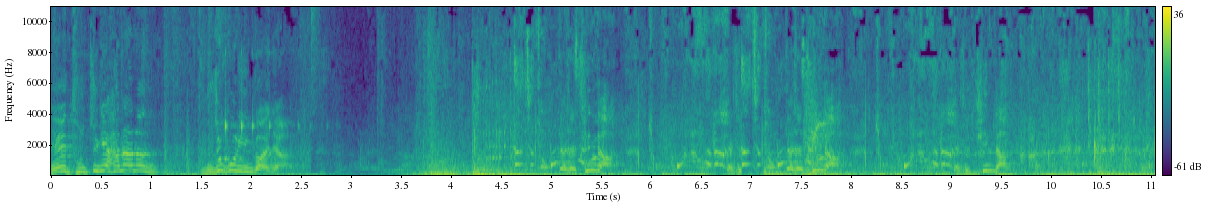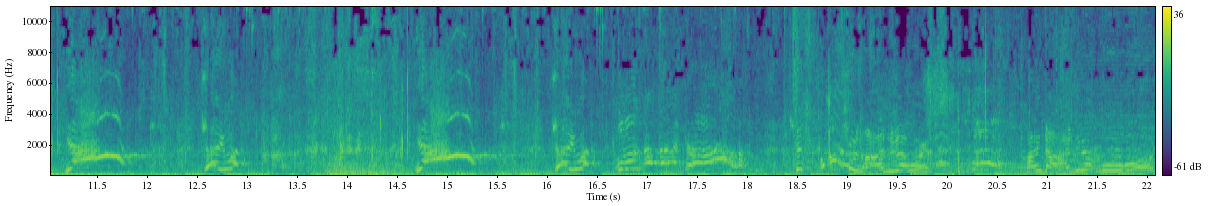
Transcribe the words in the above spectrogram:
얘 둘 중에 하나는 무조건인 거 아니야? 야, 쟤 튄다! 야, 쟤, 야, 쟤 튄다! 야, 쟤 튄다! 야! 야, 이거! 야! 야, 이거! 도망간다니까! 아니 나 아니라고.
